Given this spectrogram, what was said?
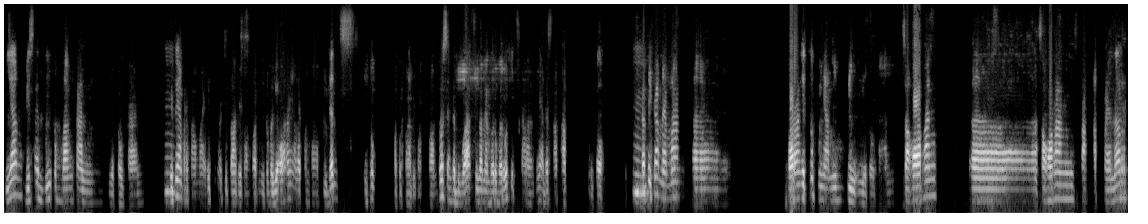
yang bisa dikembangkan gitu kan. Hmm. itu yang pertama itu wajib banget ditonton. Itu bagi orang yang lack confidence itu patut banget ditonton terus yang kedua film yang baru-baru hit sekarang ini ada startup gitu. Hmm. ketika memang eh, orang itu punya mimpi gitu kan. Seorang eh, seorang startup planner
